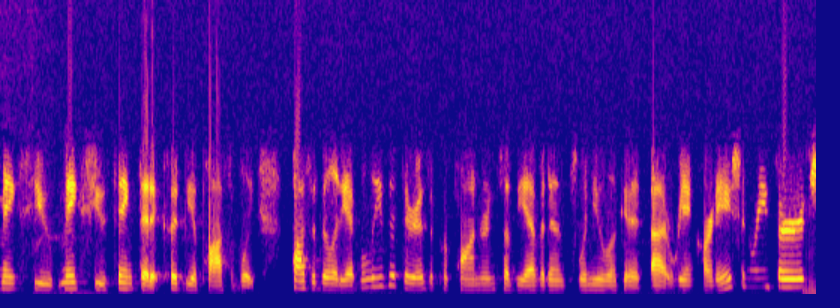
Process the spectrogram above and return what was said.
makes you makes you think that it could be a possibly possibility. I believe that there is a preponderance of the evidence when you look at uh, reincarnation research,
